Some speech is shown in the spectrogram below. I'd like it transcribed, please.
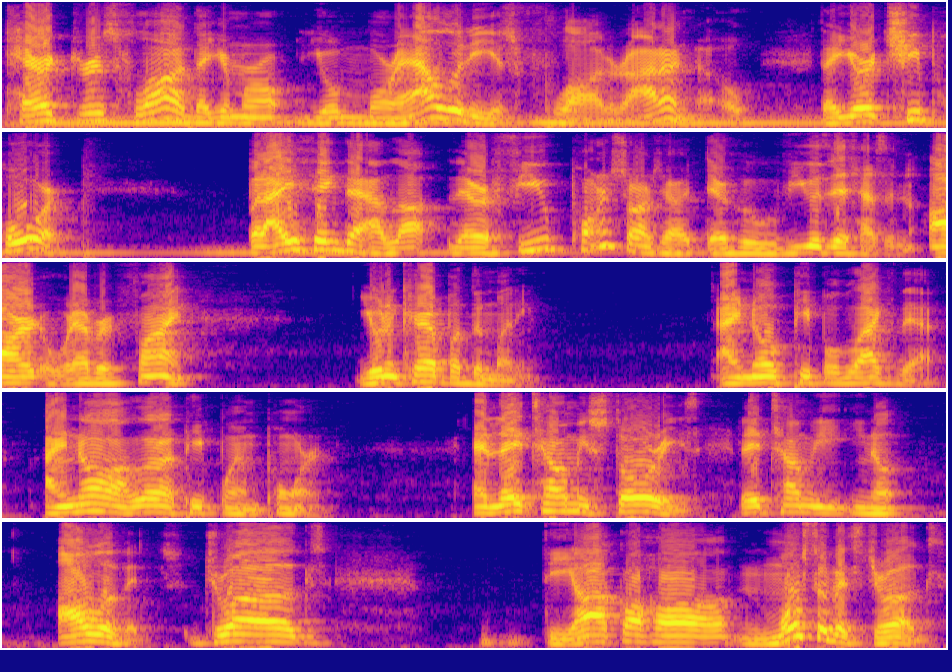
character is flawed, that your, mor- your morality is flawed, or I don't know, that you're a cheap whore. But I think that a lot there are a few porn stars out there who view this as an art or whatever. Fine, you don't care about the money. I know people like that. I know a lot of people in porn, and they tell me stories. They tell me, you know, all of it, drugs, the alcohol, most of it's drugs.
